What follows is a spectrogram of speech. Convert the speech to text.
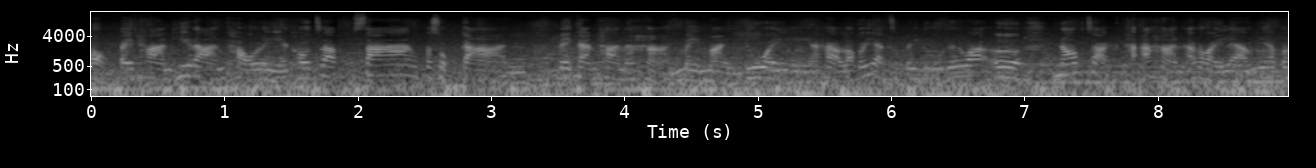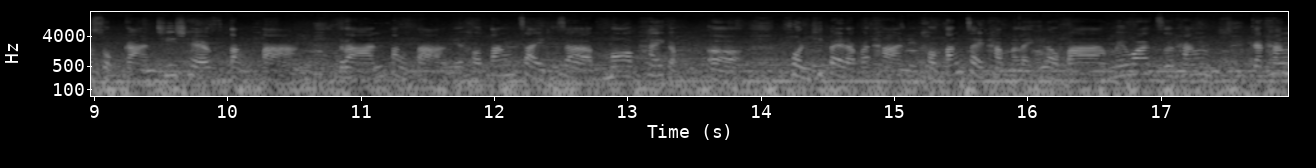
ออกไปทานที่ร้านเขาอะไรเงี้ยเขาจะสร้างประสบการณ์ในการทานอาหารใหม่ ๆ ด้วยอะไรเงี้ยค่ะเราก็อยากจะไปดูด้วยว่าเออนอกจากอาหารอร่อยแล้วเนี่ยประสบการณ์ที่เชฟต่างๆ ร้านต่างๆเนี่ยเขาตั้งใจที่จะมอบให้กับ คนที่ไปรับประทานเนี่ยเขาตั้งใจทำอะไรให้เราบ้าง ไม่ว่าจะทั้งกระทั่ง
